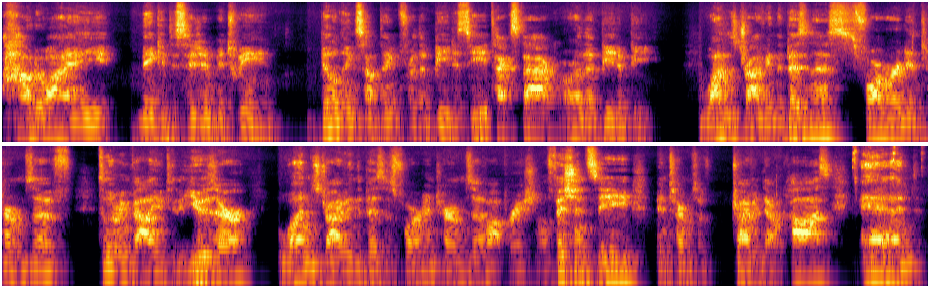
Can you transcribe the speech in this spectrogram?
how do I make a decision between building something for the B2C tech stack or the B2B? One's driving the business forward in terms of delivering value to the user. One's driving the business forward in terms of operational efficiency, in terms of driving down costs, and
